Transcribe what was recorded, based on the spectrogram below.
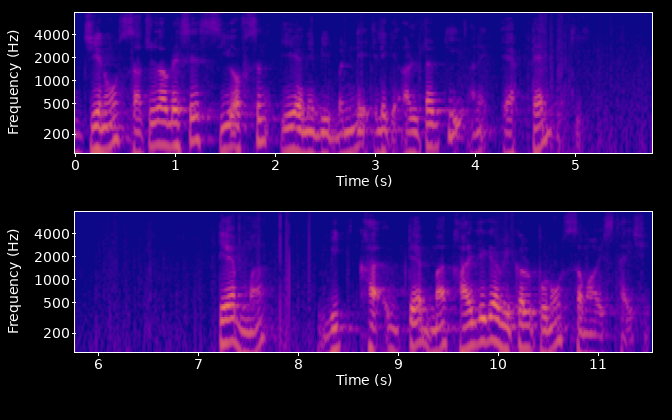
જેનો સાચો જવાબ રહેશે સી ઓપ્શન એ અને બી બંને એટલે કે અલ્ટર કી અને એફ ટેન કી ટેબમાં ટેબમાં ખાલી જગ્યા વિકલ્પોનો સમાવેશ થાય છે.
